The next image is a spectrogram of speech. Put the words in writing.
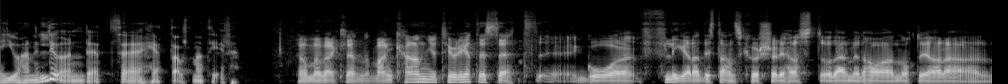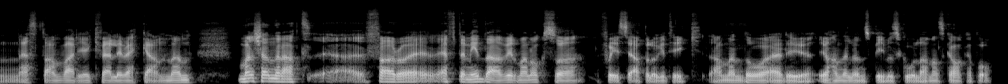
är Johannelund ett eh, hett alternativ. Ja men verkligen. Man kan ju teoretiskt sett eh, gå flera distanskurser i höst och därmed ha något att göra nästan varje kväll i veckan. Men om man känner att eh, för och eftermiddag vill man också få i sig apologetik, ja men då är det ju Johannelunds bibelskola man ska haka på.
